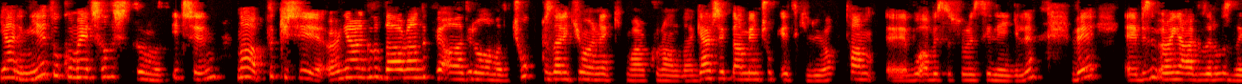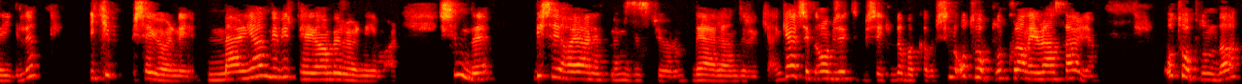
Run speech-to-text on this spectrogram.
Yani niyet okumaya çalıştığımız için ne yaptık? Kişiye önyargılı davrandık ve adil olamadık. Çok güzel iki örnek var Kur'an'da. Gerçekten beni çok etkiliyor. Tam e, bu Abese suresiyle ilgili ve e, bizim önyargılarımızla ilgili. iki şey örneği. Meryem ve bir peygamber örneği var. Şimdi bir şey hayal etmemizi istiyorum değerlendirirken. Gerçekten objektif bir şekilde bakalım. Şimdi o toplum, Kur'an evrensel ya. O toplumda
